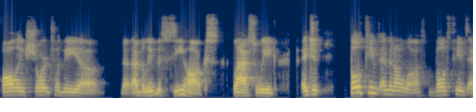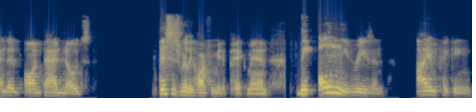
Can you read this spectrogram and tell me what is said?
falling short to the, uh, I believe, the Seahawks last week. It just both teams ended on a loss. Both teams ended on bad notes. This is really hard for me to pick, man. The only reason I am picking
